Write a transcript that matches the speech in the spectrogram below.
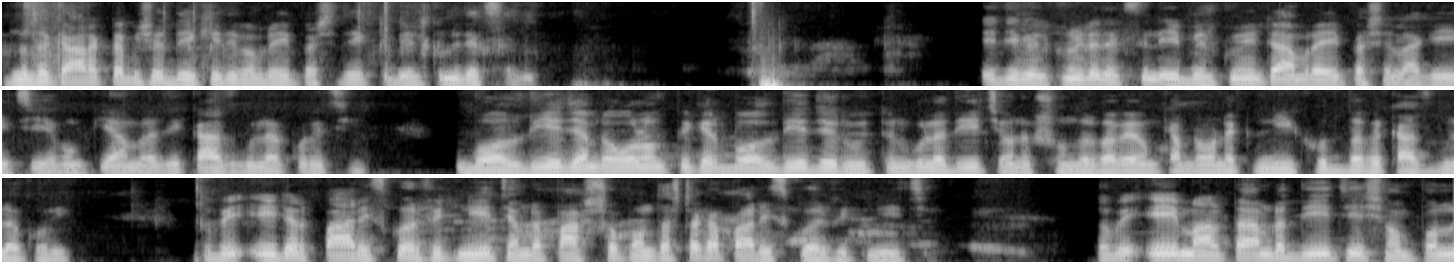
আপনাদেরকে আরেকটা বিষয় দেখিয়ে দেবো, আমরা এই পাশে দিয়ে একটু বেলকুনি দেখছেন। এই যে বেলকুনিটা দেখছেন, এই বেলকুনিটা আমরা এই পাশে লাগিয়েছি এবং কি আমরা যে কাজগুলা করেছি, বল দিয়ে যে আমরা অলিম্পিকের বল দিয়ে যে রুইতুনগুলো দিয়েছি অনেক সুন্দরভাবে এবং আমরা অনেক নিখুঁতভাবে কাজগুলা করি। তবে এইটার পার স্কোয়ার ফিট নিয়েছি আমরা পাঁচশো পঞ্চাশ টাকা পার স্কোয়ার ফিট নিয়েছি। তবে এই মালটা আমরা দিয়েছি সম্পূর্ণ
